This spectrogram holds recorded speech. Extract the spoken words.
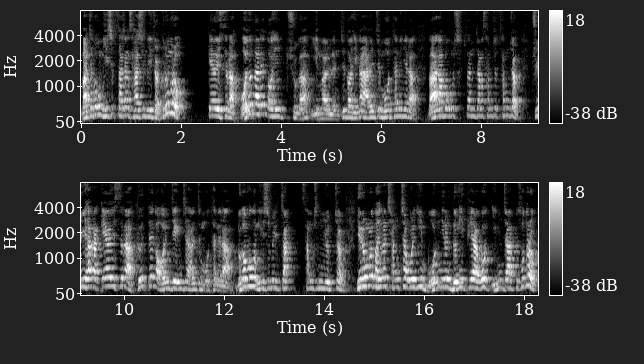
마태복음 24장 42절. 그러므로 깨어있으라. 어느 날에 너희 주가 임할는지 너희가 알지 못함이니라. 마가복음 13장 33절. 주의하라 깨어있으라. 그때가 언제인지 알지 못함이라. 누가복음 21장 36절. 이러므로 너희는 장차 올 이 모든 일을 능히 피하고 인자 앞에 서도록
